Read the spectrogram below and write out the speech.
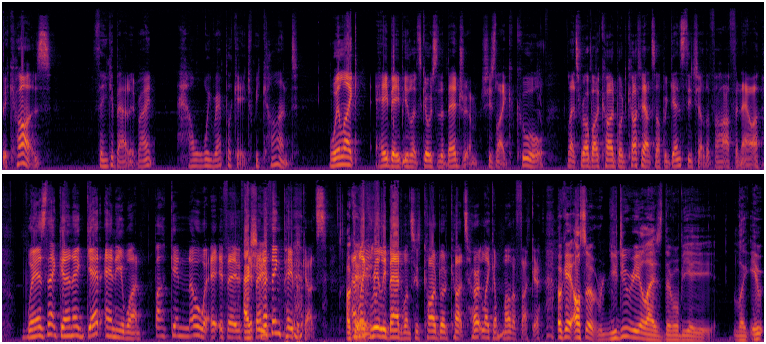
Because think about it, right? How will we replicate? We can't. We're like, hey, baby, let's go to the bedroom. She's like, cool. let's rub our cardboard cutouts up against each other for half an hour. Where's that gonna get anyone? Fucking nowhere. If, if, if anything, paper cuts. Okay. And like really bad ones because cardboard cuts hurt like a motherfucker. Okay. Also, you do realize there will be a like it.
